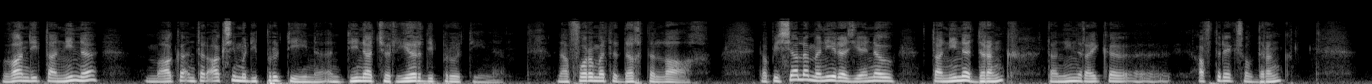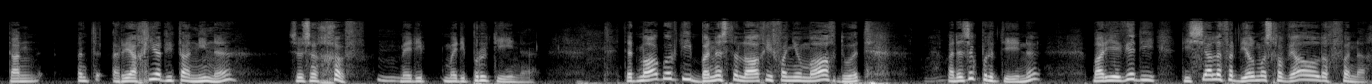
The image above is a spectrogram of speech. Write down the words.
Want die tannine maak 'n interaksie met die proteïene en denatureer die proteïene. En dan vorm dit 'n digte laag. Nou op dieselfde manier as jy nou tannine drink, tannienryke uh, aftreksel drink, dan reageer die tannine soos 'n gif hmm. met die met die proteïene. Dit maak ook die binneste laagie van jou maag dood. Maar dis ook proteïene. Maar jy weet die die selle verdeel mos geweldig vinnig.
